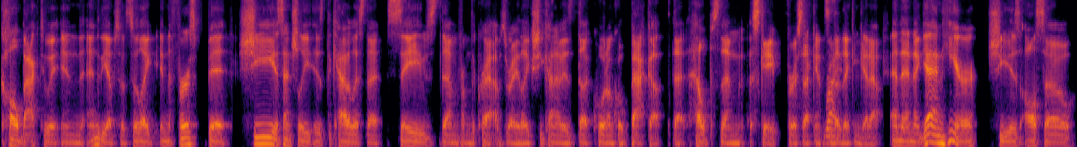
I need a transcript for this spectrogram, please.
call back to it in the end of the episode. So like in the first bit, she essentially is the catalyst that saves them from the crabs, right? Like she kind of is the quote unquote backup that helps them escape for a second so Right. that they can get out. And then again here, she is also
